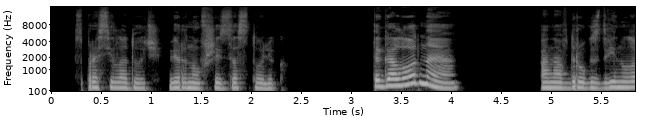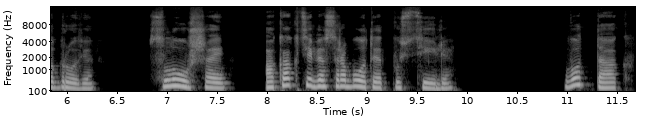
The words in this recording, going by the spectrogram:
– спросила дочь, вернувшись за столик. «Ты голодная?» Она вдруг сдвинула брови. «Слушай, а как тебя с работы отпустили?» «Вот так».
